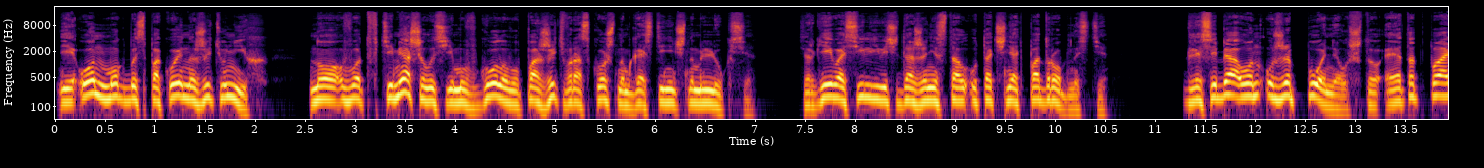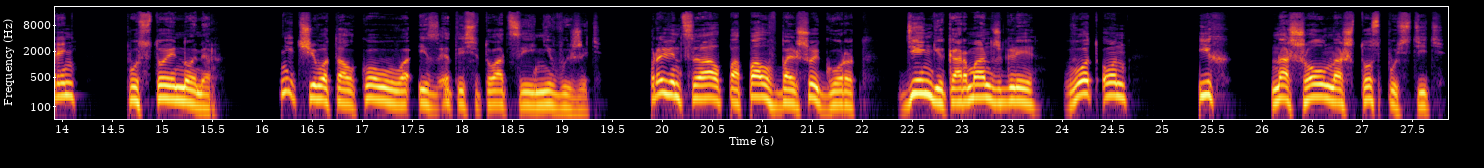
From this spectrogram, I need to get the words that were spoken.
и он мог бы спокойно жить у них, но вот втемяшилось ему в голову пожить в роскошном гостиничном люксе. Сергей Васильевич даже не стал уточнять подробности. Для себя он уже понял, что этот парень — пустой номер. Ничего толкового из этой ситуации не выжить. Провинциал попал в большой город, деньги карман жгли, вот он их нашел на что спустить.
